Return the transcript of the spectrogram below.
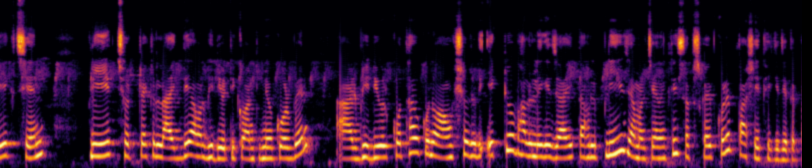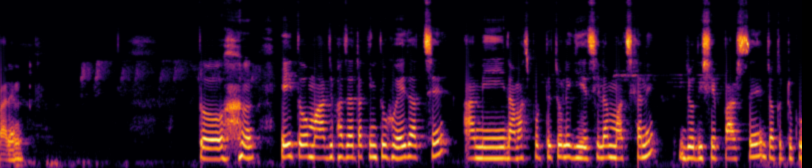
দেখছেন প্লিজ ছোট্ট একটা লাইক দিয়ে আমার ভিডিওটি কন্টিনিউ করবেন। আর ভিডিওর কোথাও কোনো অংশ যদি একটুও ভালো লেগে যায়, তাহলে প্লিজ আমার চ্যানেলটি সাবস্ক্রাইব করে পাশেই থেকে যেতে পারেন। তো এই তো মাছ ভাজাটা কিন্তু হয়ে যাচ্ছে। আমি নামাজ পড়তে চলে গিয়েছিলাম মাঝখানে, যদি সে পারছে যতটুকু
